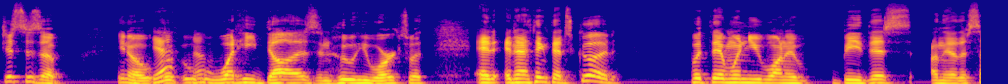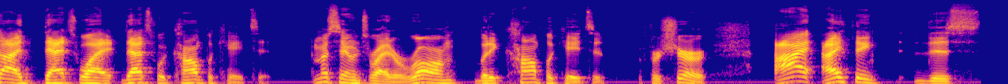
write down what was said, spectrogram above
just as a you know Yeah, w- no. what he does and who he works with, and and I think that's good. But then when you want to be this on the other side, that's why that's what complicates it. I'm not saying it's right or wrong, but it complicates it for sure. I I think this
